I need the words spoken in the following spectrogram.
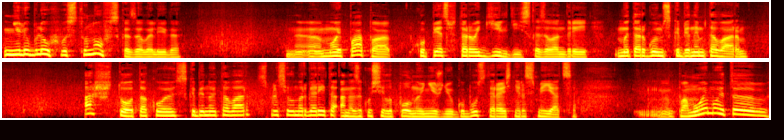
«Не люблю хвостунов», — сказала Лида. «Э, «Мой папа купец второй гильдии», — сказал Андрей. «Мы торгуем с кабинным товаром». «А что такое скобяной товар?» — спросила Маргарита. Она закусила полную нижнюю губу, стараясь не рассмеяться. «По-моему, это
